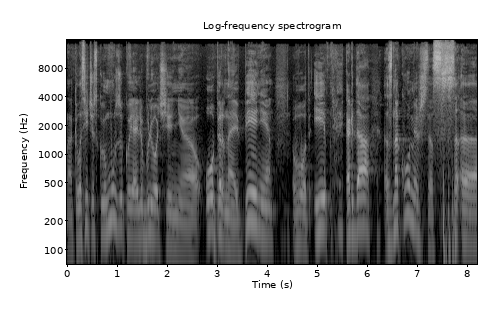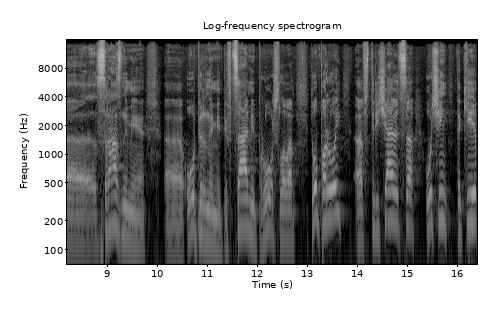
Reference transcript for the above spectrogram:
э, классическую музыку, я люблю очень э, оперное пение. Вот. И когда знакомишься с, э, с разными э, оперными певцами прошлого, то порой э, встречаются очень такие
